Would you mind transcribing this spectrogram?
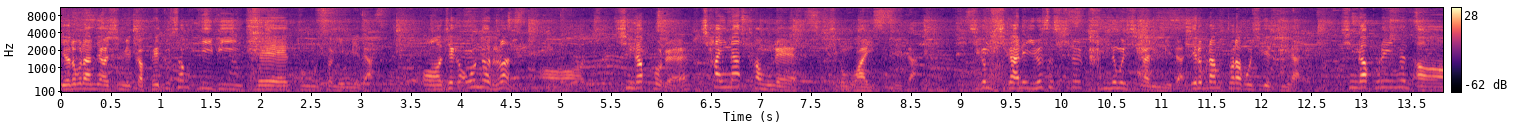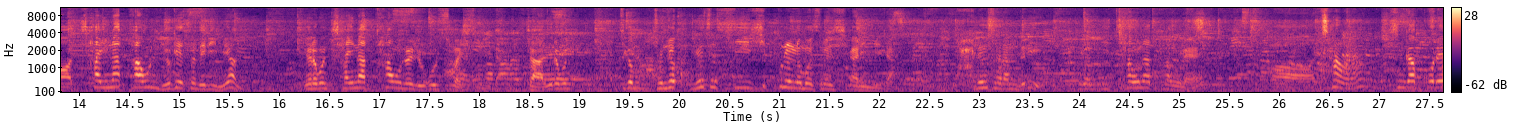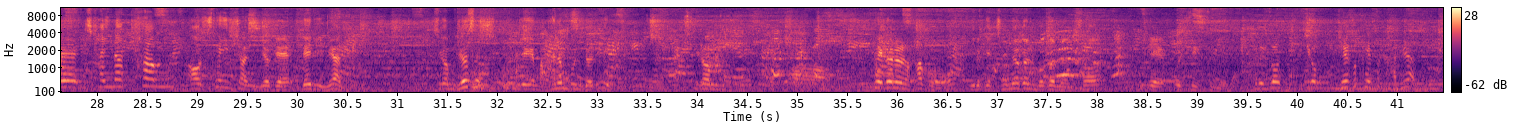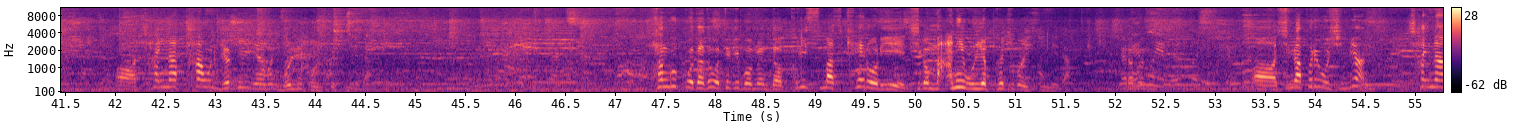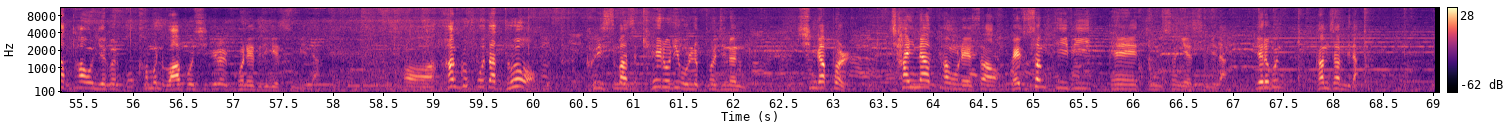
여러분 안녕하십니까 배두성 TV 배두성입니다. 어, 제가 오늘은 어, 싱가포르의 차이나타운에 지금 와 있습니다. 지금 시간이 6시를 간 넘은 시간입니다. 여러분 한번 돌아보시겠습니다. 싱가포르에 있는 어, 차이나타운 역에서 내리면 여러분 차이나타운을 올 수가 있습니다. 자 여러분 지금 저녁 6시 10분을 넘어서는 시간입니다. 많은 사람들이 지금 이 차이나타운에 어, 차오나? 싱가포르의 차이나타운 어, 스테이션 역에 내리면 지금 6시 분경에 많은 분들이 지금 어, 퇴근을 하고 이렇게 저녁을 먹으면서 이제 올 수 있습니다. 그래서 지금 계속해서 가면 어, 차이나타운 역이 여러분 멀리 보일 것입니다. 한국보다도 어떻게 보면 더 크리스마스 캐롤이 지금 많이 울려 퍼지고 있습니다. 여러분 어, 싱가포르에 오시면 차이나타운 여러분 꼭 한번 와 보시기를 권해드리겠습니다. 어, 한국보다 더 크리스마스 캐롤이 울려 퍼지는 싱가포르 차이나타운에서 배두성 TV 배두성이었습니다. 여러분 감사합니다.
